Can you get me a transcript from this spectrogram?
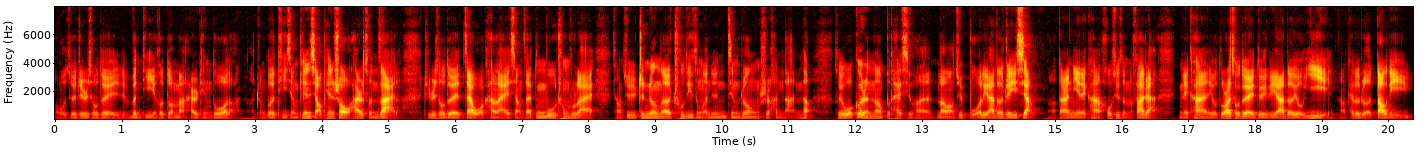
我觉得这支球队问题和短板还是挺多的整个体型偏小偏瘦还是存在的。这支球队在我看来，想在东部冲出来，想去真正的触及总冠军竞争是很难的。所以我个人呢，不太喜欢篮网去博利拉德这一项啊。当然，你也得看后续怎么发展，你得看有多少球队对利拉德有意义啊。开拓者到底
